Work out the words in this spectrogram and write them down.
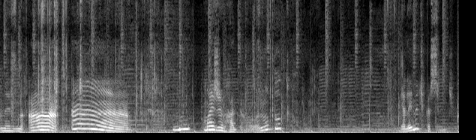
Не знаю. А, а. Ну, майже вгадала. Ну тут ялиночка свічка.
